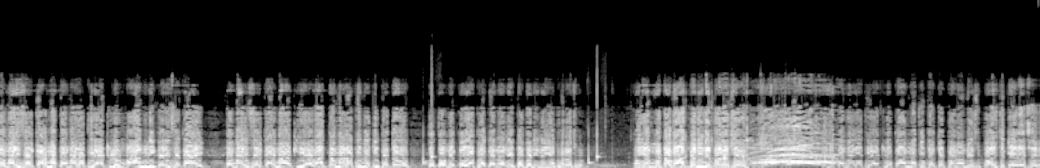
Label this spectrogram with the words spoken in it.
તમારી સરકારમાં તમારાથી આટલું માંગ નહીં કરી શકાય. તમારી સરકારમાં આટલી અવાજ તમારાથી નથી થતો. તો તમે કયા પ્રકારના નેતા બનીને અહીંયા ફરો છો? અહીંયા મોટા વાઘ બનીને ફરો છો? અને તમારાથી આટલું કામ નથી થતું, પણ અમે સ્પષ્ટ કહીએ છે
